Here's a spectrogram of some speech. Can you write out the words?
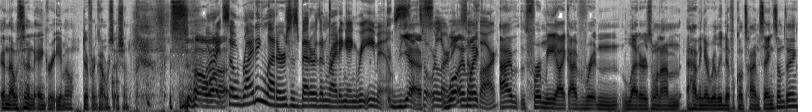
and that was in an angry email. Different conversation. So All right, uh, so writing letters is better than writing angry emails. Yes, That's what we're learning well, and so like, far. I've for me, like I've written letters when I'm having a really difficult time saying something,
